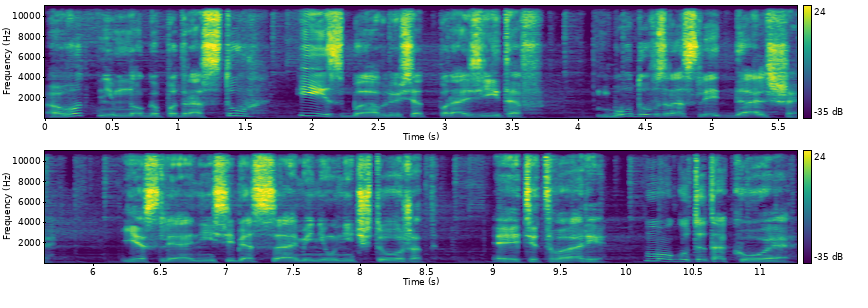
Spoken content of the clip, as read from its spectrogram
Вот немного подрасту и избавлюсь от паразитов. Буду взрослеть дальше, если они себя сами не уничтожат. Эти твари могут и такое.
